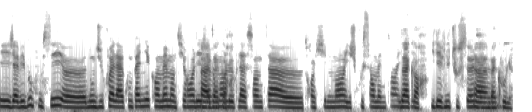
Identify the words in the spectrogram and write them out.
Et j'avais beau pousser, euh, donc du coup, elle a accompagné quand même en tirant légèrement Ah, le placenta euh, tranquillement, et je poussais en même temps. D'accord. il est venu tout seul. Ah euh, bah cool.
